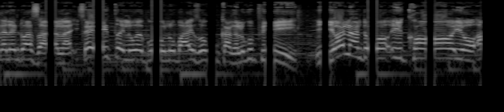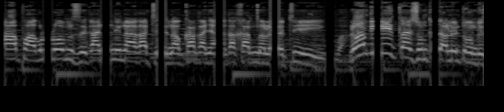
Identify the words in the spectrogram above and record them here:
ke le ntwazana seyixeliwe kuni uba izokukhangela ukuphila. Yona nto ikhoyo apha kulo mzi kanina kathina kukhankanya kakhamncelethiwa lonke ixesha umntana wentombi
